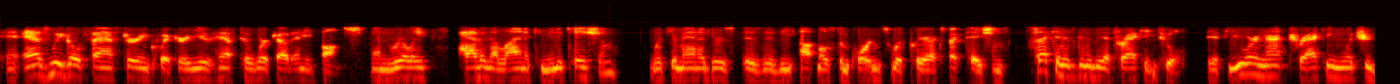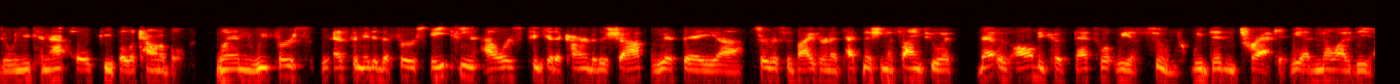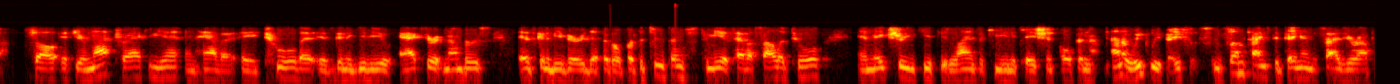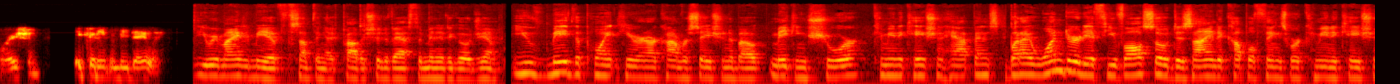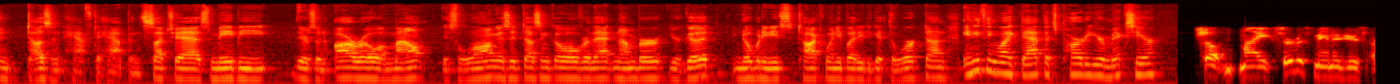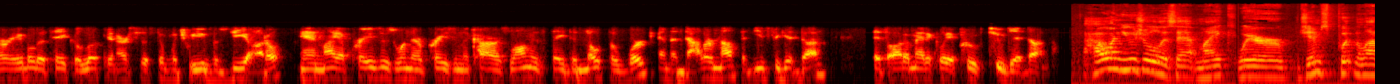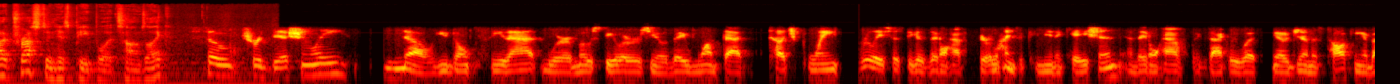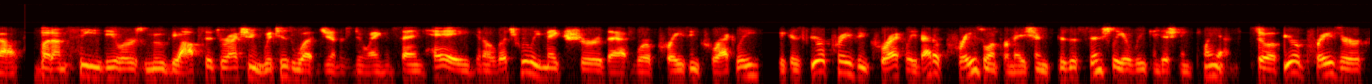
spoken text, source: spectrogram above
as we go faster and quicker, you have to work out any bumps. And really, having a line of communication with your managers is of the utmost importance with clear expectations. Second is going to be a tracking tool. If you are not tracking what you're doing, you cannot hold people accountable. When we first estimated the first 18 hours to get a car into the shop with a uh, service advisor and a technician assigned to it, that was all because that's what we assumed. We didn't track it. We had no idea. So if you're not tracking it and have a, a tool that is going to give you accurate numbers, it's going to be very difficult. But the two things to me is have a solid tool and make sure you keep the lines of communication open on a weekly basis. And sometimes, depending on the size of your operation, it could even be daily. You reminded me of something I probably should have asked a minute ago, Jim. You've made the point here in our conversation about making sure communication happens, but I wondered if you've also designed a couple things where communication doesn't have to happen, such as maybe there's an RO amount. As long as it doesn't go over that number, you're good. Nobody needs to talk to anybody to get the work done. Anything like that that's part of your mix here? So my service managers are able to take a look in our system, which we use as vAuto, and my appraisers, when they're appraising the car, as long as they denote the work and the dollar amount that needs to get done, it's automatically approved to get done. How unusual is that, Mike, where Jim's putting a lot of trust in his people, it sounds like? So traditionally, no, you don't see that where most dealers, you know, they want that touch point. Really, it's just because they don't have clear lines of communication and they don't have exactly what, you know, Jim is talking about. But I'm seeing dealers move the opposite direction, which is what Jim is doing and saying, hey, you know, let's really make sure that we're appraising correctly because if you're appraising correctly, that appraisal information is essentially a reconditioning plan. So if your appraiser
